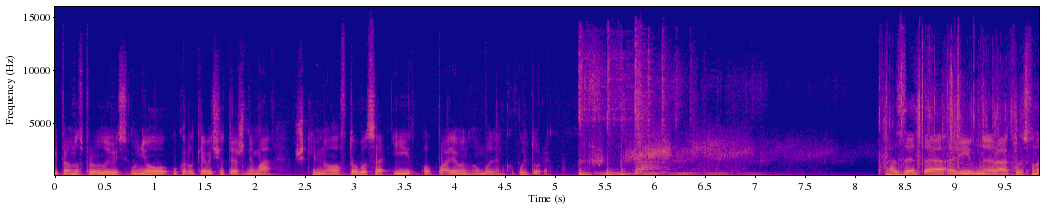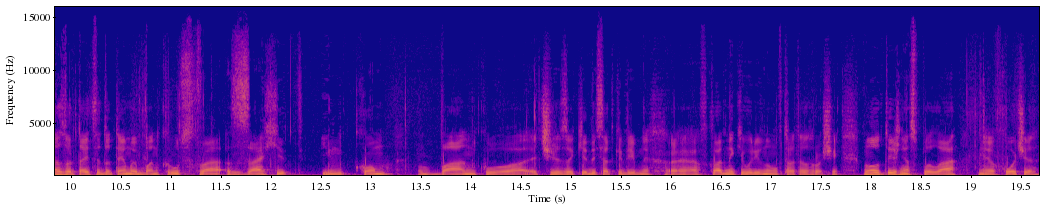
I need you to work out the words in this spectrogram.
і певну справедливість. У нього у Королкевича теж нема шкільного автобуса і опалюваного будинку культури. Газета Рівне ракурс. Вона звертається до теми банкрутства Захід. Інкомбанку, через які десятки дрібних е, вкладників у рівному втратили гроші. Минулого тижня сплила неохоче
